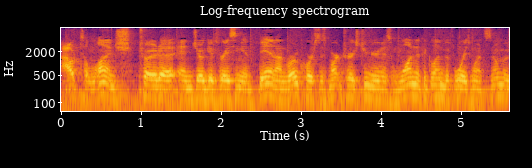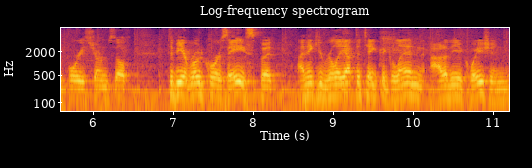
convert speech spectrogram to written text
out to lunch Toyota and Joe Gibbs Racing have been on road courses. Martin Truex Jr. has won at the Glen before, he's won at Sonoma before, he's shown himself to be a road course ace, but I think you really have to take the Glen out of the equation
